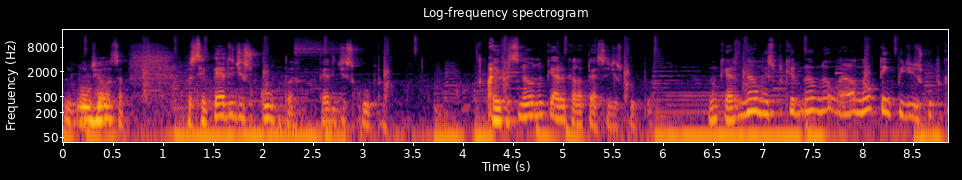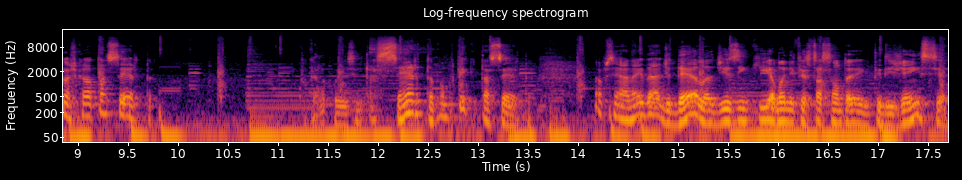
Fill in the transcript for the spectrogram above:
não, tinha noção. Falou assim: pede desculpa, pede desculpa. Aí eu falei assim: não, eu não quero que ela peça desculpa. Não quero. Não, mas porque. Não, não, ela não tem que pedir desculpa porque eu acho que ela está certa. Aquela coisa assim: está certa? Mas por que está certa? Eu falei assim, ah, na idade dela, dizem que a manifestação da inteligência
